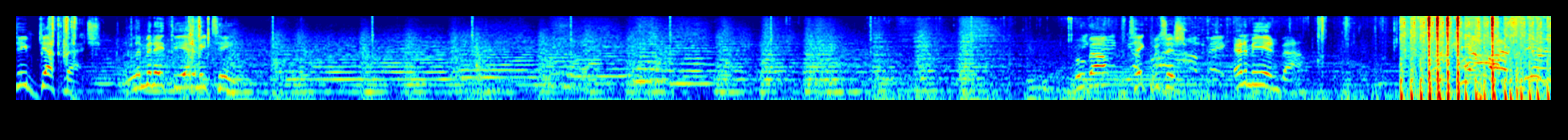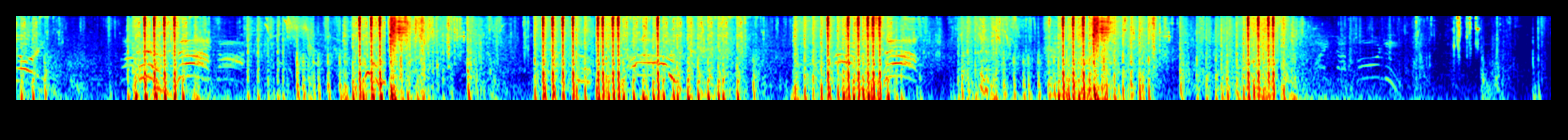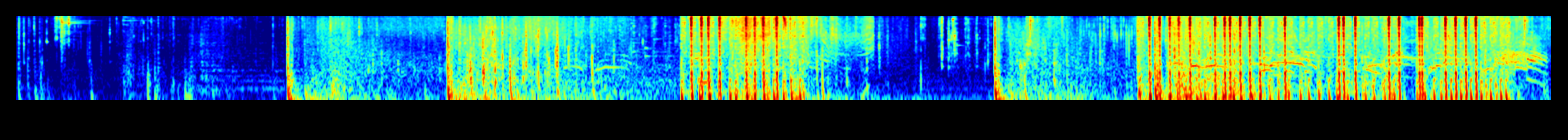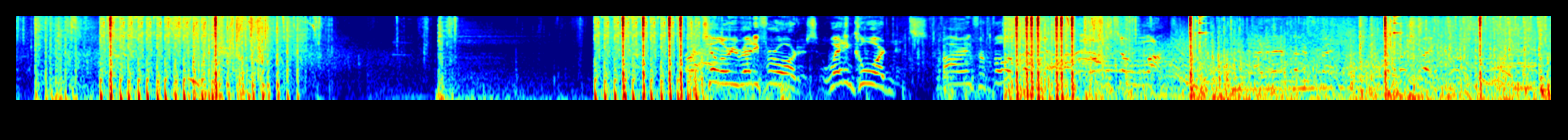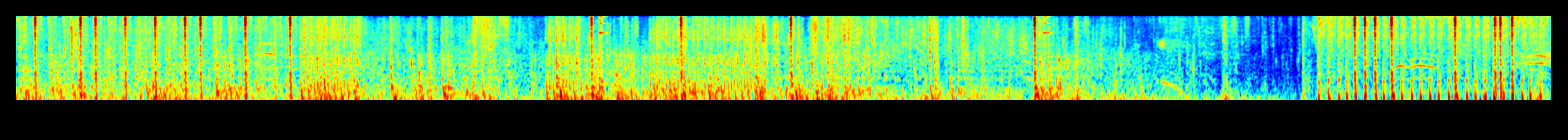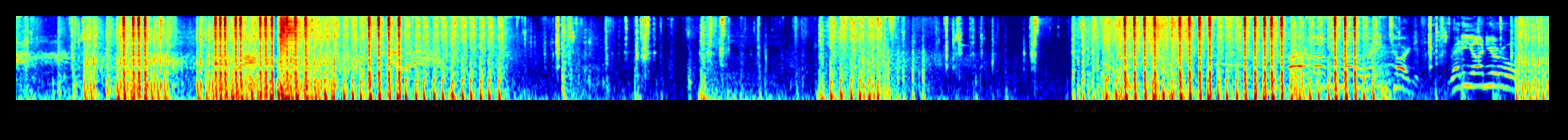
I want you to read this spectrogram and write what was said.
Team deathmatch. Eliminate the enemy team. Move out, take position. Enemy inbound. We have fire superiority. Artillery ready for orders. Awaiting coordinates. Firing for full effect. It's on lock. Fighter aircraft ready. First strike. Firebombing run awaiting target. Ready on your order.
